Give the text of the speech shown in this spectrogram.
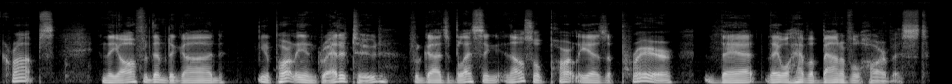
crops, and they offered them to God, you know, partly in gratitude for God's blessing, and also partly as a prayer that they will have a bountiful harvest.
